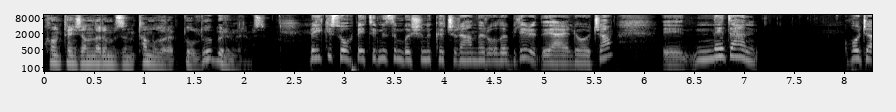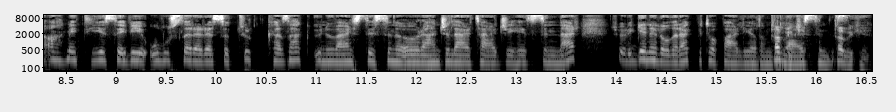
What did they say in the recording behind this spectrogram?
kontenjanlarımızın tam olarak dolduğu bölümlerimiz. Belki sohbetimizin başını kaçıranlar olabilir değerli hocam. Neden Hoca Ahmet Yesevi Uluslararası Türk Kazak Üniversitesi'ni öğrenciler tercih etsinler? Şöyle genel olarak bir toparlayalım Tabii dilersiniz. ki. Tabii ki.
